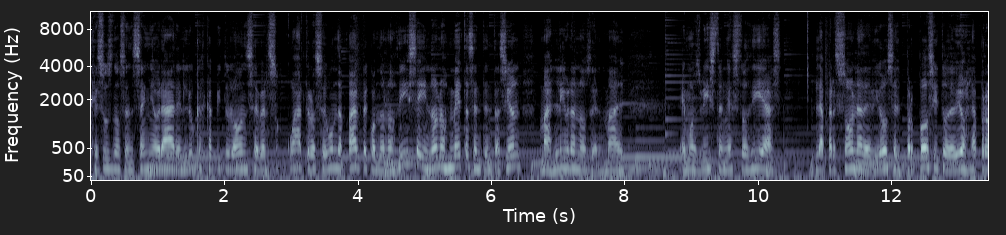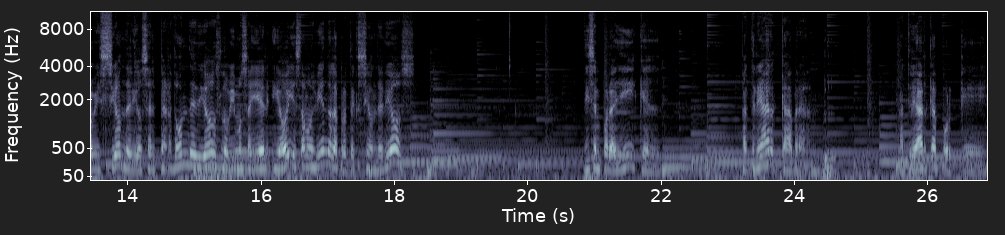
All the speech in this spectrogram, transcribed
Jesús nos enseña a orar en Lucas capítulo 11, verso 4, segunda parte, cuando nos dice, y no nos metas en tentación, mas líbranos del mal. Hemos visto en estos días la persona de Dios, el propósito de Dios, la provisión de Dios, el perdón de Dios, lo vimos ayer y hoy estamos viendo la protección de Dios. Dicen por allí que el patriarca Abraham, patriarca porque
